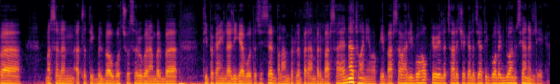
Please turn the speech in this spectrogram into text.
بە مەسەلەن ئەتلەتیک بلباو بۆ چوە سەر و بەرامبەر بە تیپەکانی لالیگا بۆ دەچی سەر بەڵام بر لە بەرامبەر بارسایە ناتوانانی ئەمە بکەی بارسا هەلی بۆ هەڵبکەوێت لە چارێکێکە لە جیاتی گۆڵێک دوان وسیانە لێکە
